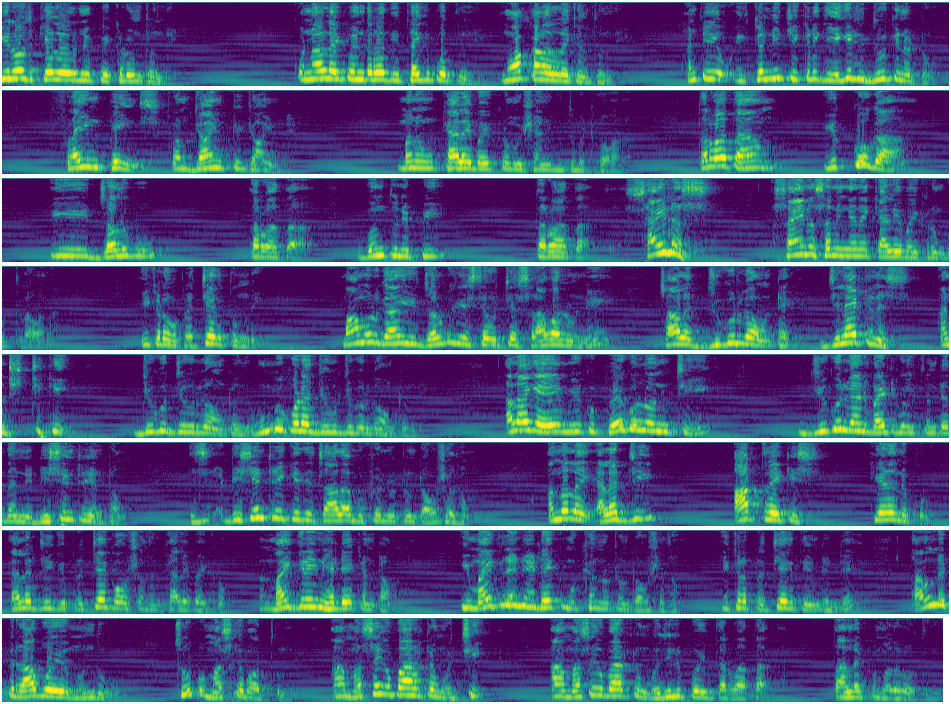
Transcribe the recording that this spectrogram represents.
ఈరోజు కీళ్ళలో నొప్పి ఇక్కడ ఉంటుంది. కొన్నాళ్ళు అయిపోయిన తర్వాత ఇది తగ్గిపోతుంది మోకాళ్ళలోకి వెళ్తుంది. అంటే ఇక్కడి నుంచి ఇక్కడికి ఎగిరి దూకినట్టు flying pains from joint to joint. మనం క్యాలైబైక్రోమ్ విషయాన్ని గుర్తుపెట్టుకోవాలి. తర్వాత ఎక్కువగా ఈ జలుబు తర్వాత గొంతు నొప్పి తర్వాత సైనస్ సైనస్ అనగానే క్యాలిబైక్రోమ్ గుర్తు రావాలి. ఇక్కడ ఒక ప్రత్యేకత ఉంది. మామూలుగా ఈ జలుబు చేస్తే వచ్చే స్రావాలు చాలా జిగురుగా ఉంటాయి. జిలాటినస్ అండ్ స్టిక్కీ జిగురు జిగురుగా ఉంటుంది. ఉమ్మి కూడా జిగురు జిగురుగా ఉంటుంది. అలాగే మీకు పేగుల్లో నుంచి జిగురు కానీ బయటకు వెళ్తుంటే దాన్ని డిసెంట్రీ అంటాం. డిసెంట్రీకి ఇది చాలా ముఖ్యమైనటువంటి ఔషధం. అందువల్ల ఎలర్జీ ఆర్థరైటిస్ కీళ్ళనొప్పులు ఎలర్జీకి ప్రత్యేక ఔషధం కాలిబైక్రోమ్. మైగ్రెయిన్ హెడేక్ అంటాం. ఈ మైగ్రెయిన్ హెడేక్ ముఖ్యమైనటువంటి ఔషధం. ఇక్కడ ప్రత్యేకత ఏంటంటే తలనొప్పి రాబోయే ముందు చూపు మసకబారుతుంది ఆ మసకబారటం వచ్చి ఆ మసకబారటం వదిలిపోయిన తర్వాత తలనొప్పి మొదలవుతుంది.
